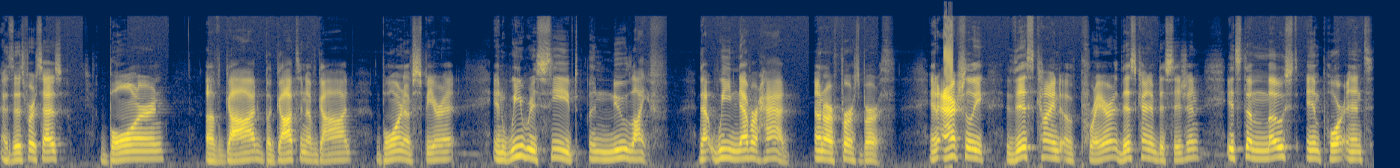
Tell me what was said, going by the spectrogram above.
As this verse says, born of God, begotten of God, born of Spirit, and we received a new life that we never had on our first birth. And actually, this kind of prayer, this kind of decision, it's the most important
